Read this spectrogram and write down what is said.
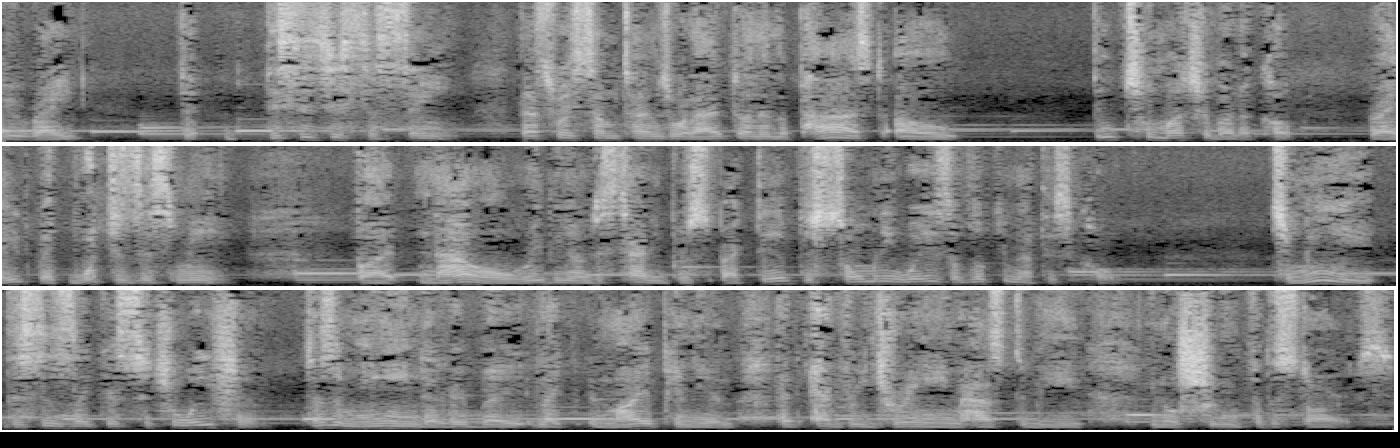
You're right. This is just a saying. That's why sometimes what I've done in the past, I'll think too much about a quote, right? Like, what does this mean? But now, really understanding perspective, there's so many ways of looking at this quote. To me, this is like a situation. It doesn't mean that everybody, like, in my opinion, that every dream has to be, you know, shooting for the stars.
